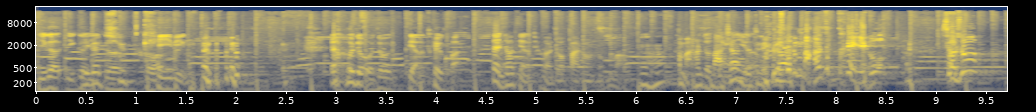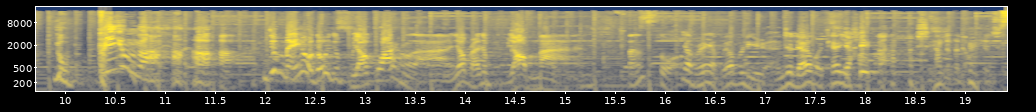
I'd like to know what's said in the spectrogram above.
一个一个一个 K 零，然后就我就点了退款。但你知道点了退款之后发生什么吗？他马上就马上就退，马上就退给我。想说有病啊！你就没有东西就不要挂上来，要不然就不要卖，烦死我！要不然也不要不理人，就聊一会儿天也好嘛。谁想跟他聊天去死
